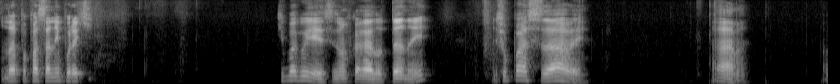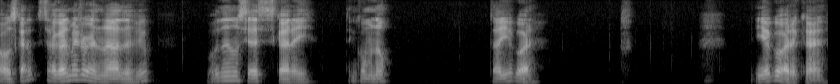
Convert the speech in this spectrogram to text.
Não dá pra passar nem por aqui. Que bagulho é esse? Vocês vão ficar lutando aí? Deixa eu passar, velho. Ah, mano. Ó, os caras estragaram minha jornada, viu? Vou denunciar esses caras aí. Tem como não? Tá aí agora. E agora, cara?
